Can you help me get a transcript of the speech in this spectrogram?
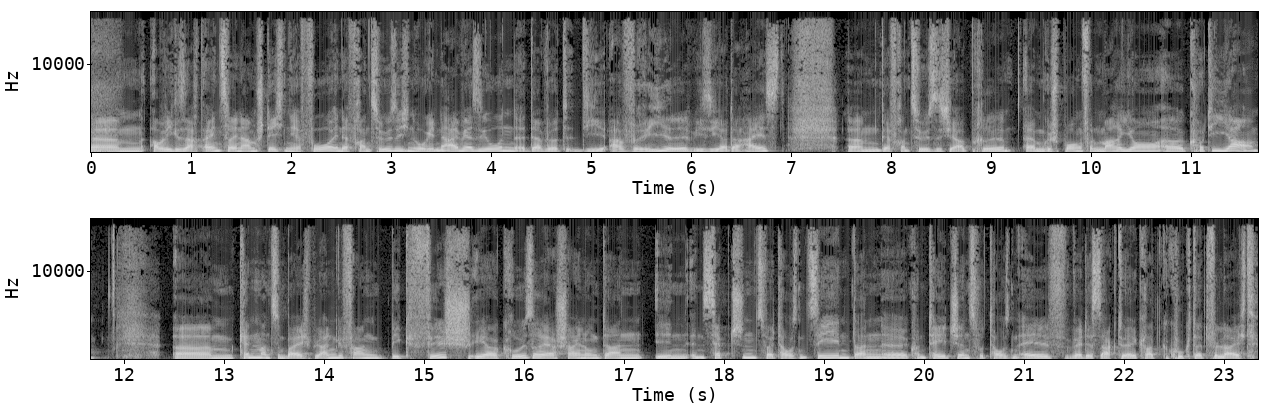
ähm, aber wie gesagt, ein, zwei Namen stechen hervor. In der französischen Originalversion, äh, da wird die Avril, wie sie ja da heißt, ähm, der französische April, ähm, gesprochen von Marion äh, Cotillard. Ähm, kennt man zum Beispiel angefangen Big Fish, eher größere Erscheinung dann in Inception 2010, dann äh, Contagion 2011, wer das aktuell gerade geguckt hat vielleicht.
